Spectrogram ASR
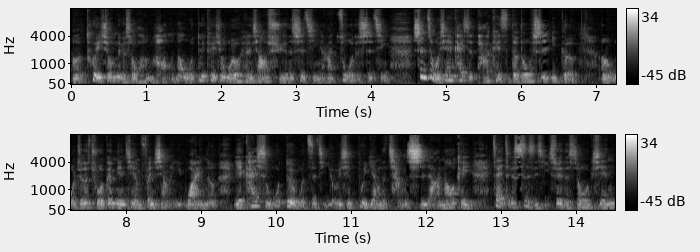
呃，退休那个时候很好。那我对退休，我有很想要学的事情啊，做的事情，甚至我现在开始 Podcast 的都是一个，呃，我觉得除了跟年轻人分享以外呢，也开始我对我自己有一些不一样的尝试啊，然后可以在这个四十几岁的时候先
